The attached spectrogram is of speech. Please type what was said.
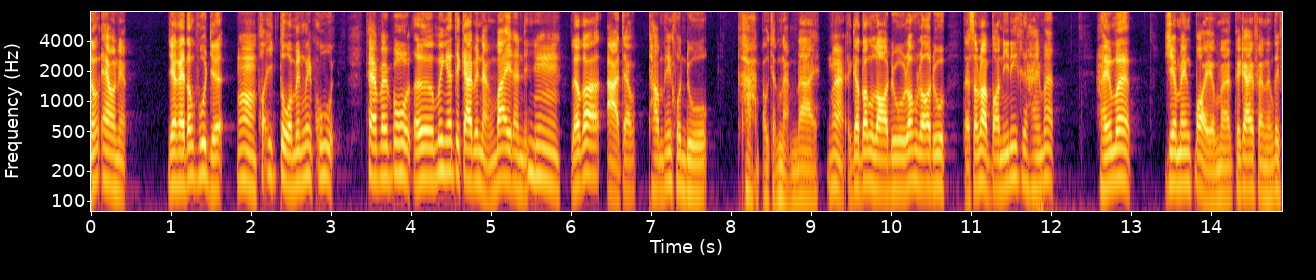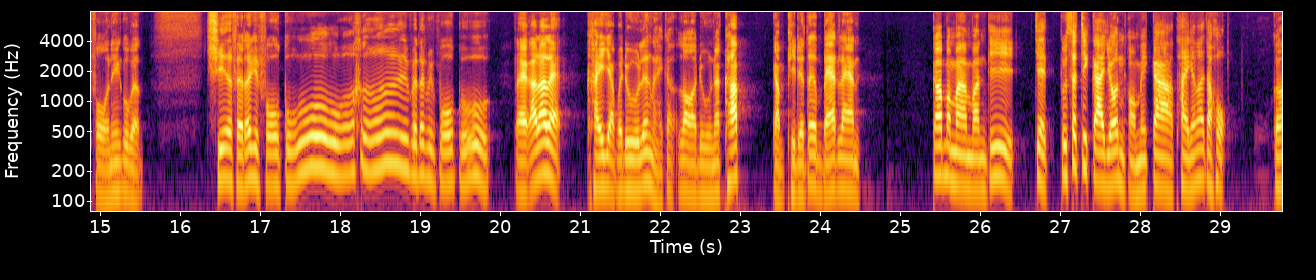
น้องแอลเนี่ยยังไงต้องพูดเยอะอืมเพราะอีกตัวแม่งไม่พูด แทบไม่พูดเออไม่งั้นจะกลายเป็นหนังใบ้ทันทีอืมแล้วก็อาจจะทำให้คนดูขาดออกจากหนังได้น่ะก็ต้องรอดูต้องรอดู แต่สำหรับตอนนี้นี่คือไฮมากไฮมากเชียแม่งปล่อยออกมาใกล้ๆแฟนตาซีโฟนี่กูแบบ เชียแฟนตาซีโฟกูเฮ้ยแฟนตาซีโฟกูแต่ก็แล้วแหละ ใครอยากไปดูเรื่องไหนก็รอดูนะครับ กับ Predator Badland ก็ประมาณวันที่ 7 พฤศจิกายนของอเมริกา ไทยก็น่าจะ 6 ก็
